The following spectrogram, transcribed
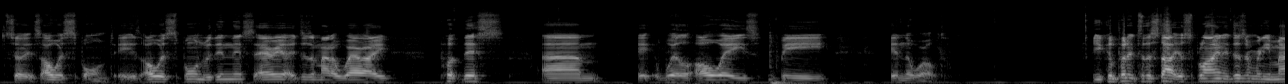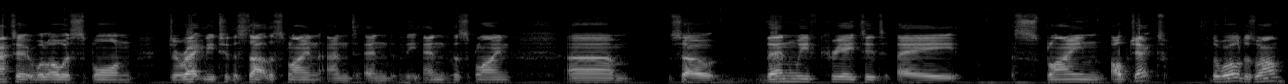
So it's always spawned. It is always spawned within this area. It doesn't matter where I put this. Um, it will always be in the world. You can put it to the start of your spline. It doesn't really matter. It will always spawn directly to the start of the spline and end the end of the spline. Um, so then we've created a spline object for the world as well.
